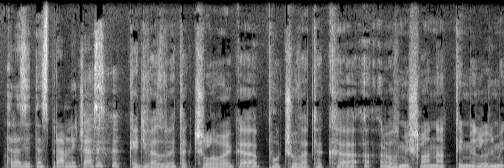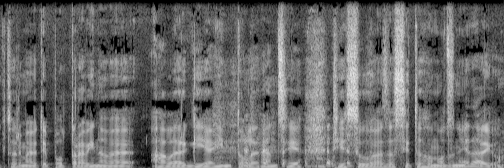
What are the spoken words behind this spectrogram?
Teraz je ten správny čas. Keď vás dve tak človek počúva, tak rozmýšľa nad tými ľuďmi, ktorí majú tie potravinové alergie a intolerancie. Tie sú vás asi toho moc nedajú.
